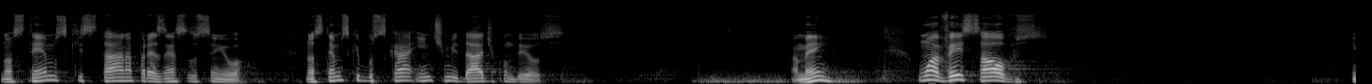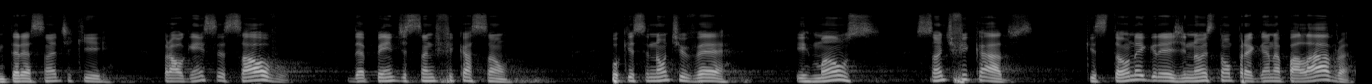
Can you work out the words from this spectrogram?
Nós temos que estar na presença do Senhor. Nós temos que buscar intimidade com Deus. Amém? Uma vez salvos. Interessante que para alguém ser salvo depende de santificação. Porque se não tiver irmãos santificados que estão na igreja e não estão pregando a palavra,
